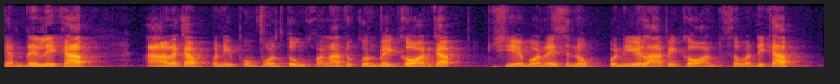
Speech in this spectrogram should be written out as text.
กันได้เลยครับเอาละครับวันนี้ผมโฟนตุงขอลาทุกคนไปก่อนครับเชียร์บอลให้สนุกวันนี้ลาไปก่อน สวัสดีครับ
